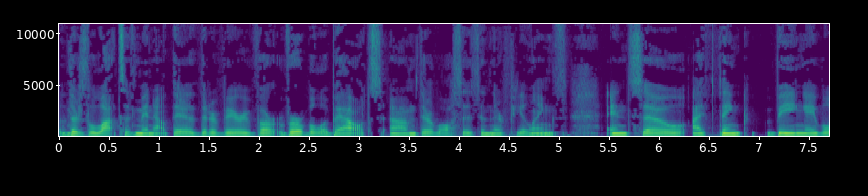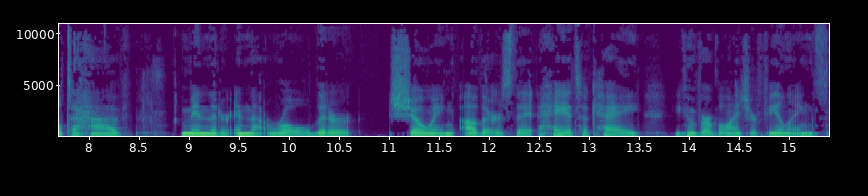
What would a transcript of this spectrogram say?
there's lots of men out there that are very ver- verbal about um, their losses and their feelings. And so I think being able to have men that are in that role that are showing others that, hey, it's okay, you can verbalize your feelings,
